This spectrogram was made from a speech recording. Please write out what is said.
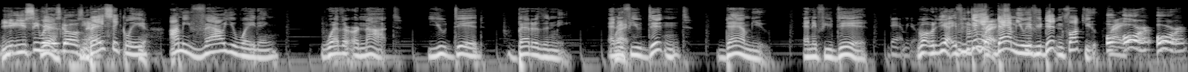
You, you see where Yeah. this goes now? Basically, I'm evaluating whether or not you did better than me. And Right. if you didn't, damn you. And if you did, Damn you. well, yeah, if you did, Right. damn you. If you didn't, fuck you. Or, or, or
